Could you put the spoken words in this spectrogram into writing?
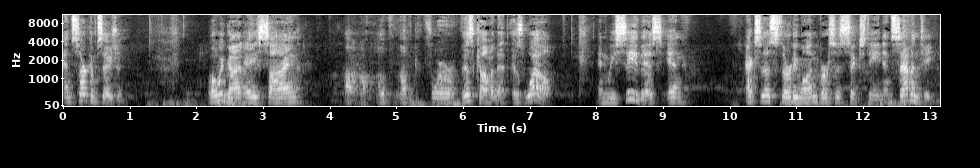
and circumcision. Well, we've got a sign uh, of, of, for this covenant as well. And we see this in Exodus 31, verses 16 and 17.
